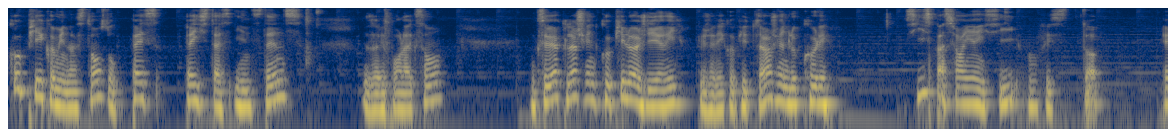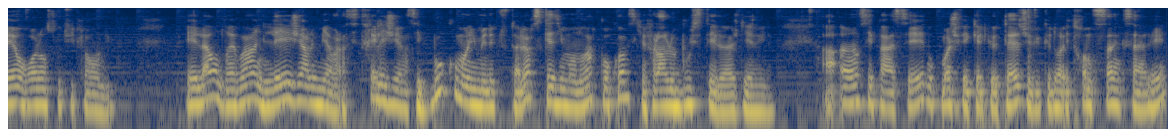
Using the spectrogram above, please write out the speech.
copier comme une instance, donc paste, paste as instance, désolé pour l'accent. Donc ça veut dire que là je viens de copier le HDRI que j'avais copié tout à l'heure, je viens de le coller. S'il se passe rien ici, on fait stop, et on relance tout de suite le rendu. Et là, on devrait voir une légère lumière. Voilà, c'est très léger. Hein. C'est beaucoup moins lumineux que tout à l'heure. C'est quasiment noir. Pourquoi? Parce qu'il va falloir le booster, le HDRI. À 1, c'est pas assez. Donc moi, j'ai fait quelques tests. J'ai vu que dans les 35, ça allait.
